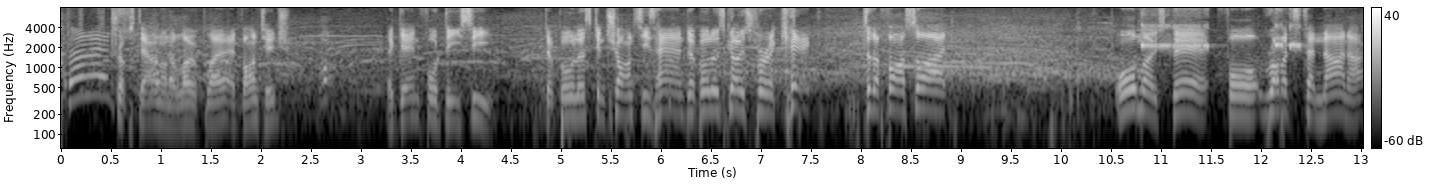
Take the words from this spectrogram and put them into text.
Advantage. trips down on a low player advantage. Again for DC. Deboulis can chance his hand. Deboulis goes for a kick. to the far side. Almost there for Roberts Tanana.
